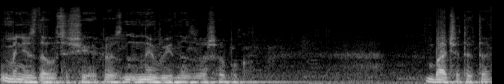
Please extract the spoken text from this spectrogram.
Мені здалося, що якраз не видно з вашого боку. Бачите, так?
